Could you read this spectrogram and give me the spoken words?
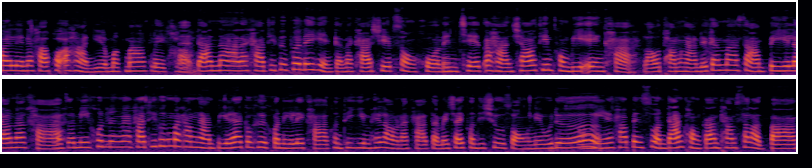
ดๆเลยนะคะ เพราะอาหารเยอะมากๆเลยค่ะและด้านหน้านะคะ ที่เพื่อนๆได้เห็นกันนะคะเชฟสองคนเป็นเชฟอาหารเช้าทีมของบีเองค่ะ เราทำงานด้วยกันมา 3 ปีแล้วนะคะอาจจะมีคนนึงนะคะที่เพิ่งมาทำงานปีแรกก็คือคนนี้เลยค่ะ คนที่ยิ้มให้เรานะคะ แต่ไม่ใช่คนที่ชู 2 นิ้วเด้อตรงนี้นะคะเป็นส่วนด้านของการทำสลัดบาร์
